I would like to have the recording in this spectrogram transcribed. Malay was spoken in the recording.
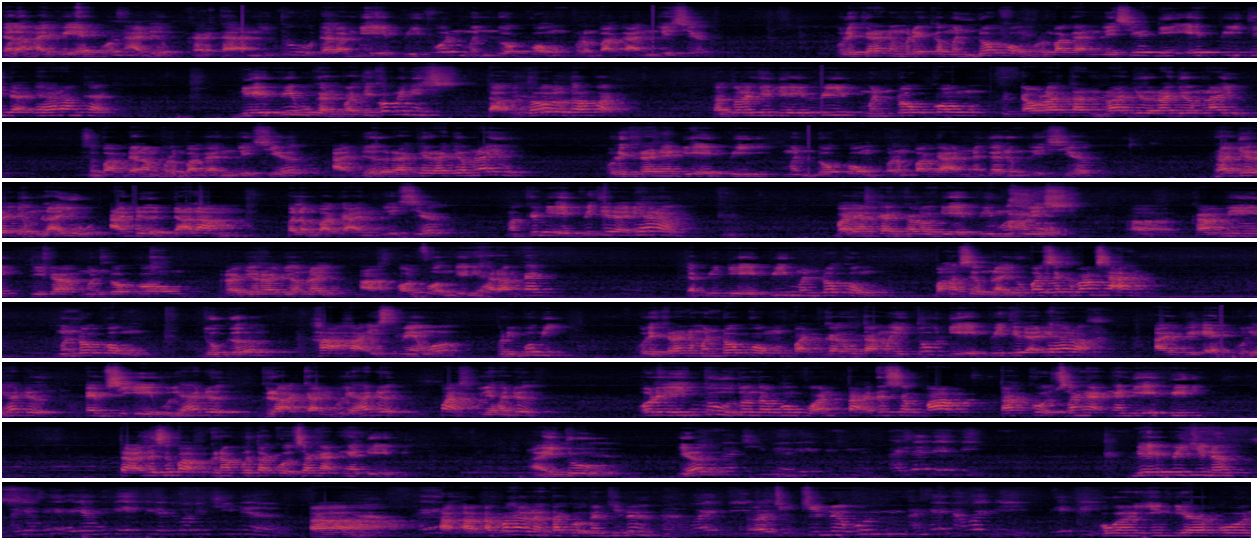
Dalam IPF pun ada perkataan itu, dalam DAP pun mendukung perlembagaan Malaysia. Oleh kerana mereka mendukung perlembagaan Malaysia, DAP tidak diharamkan. DAP bukan parti komunis. Tak betul, tuan-tuan. Satu lagi DAP mendukung kedaulatan Raja-Raja Melayu. Sebab dalam perlembagaan Malaysia ada Raja-Raja Melayu. Oleh kerana DAP mendukung perlembagaan negara Malaysia, Raja-Raja Melayu ada dalam perlembagaan Malaysia, maka DAP tidak diharam. Bayangkan kalau DAP menulis, uh, kami tidak mendukung Raja-Raja Melayu. Ah, confirm dia diharamkan. Tapi DAP mendukung bahasa Melayu, bahasa kebangsaan. Mendukung juga hak-hak istimewa peribumi. Oleh kerana mendukung empat perkara utama itu, DAP tidak diharam. IPF boleh ada, MCA boleh ada, gerakan boleh ada, PAS boleh ada. Oleh itu, tuan-tuan dan puan, tak ada sebab takut sangat dengan DAP ni. Tak ada sebab kenapa takut sangat dengan DAP. Ha, itu. Ya? DAP. DAP Cina. Ayah saya, ayah ni DAP dari orang Cina. Ah, a- a- apa hal nak takut dengan Cina? YB. Uh, Cina pun nak YB. DAP. orang India pun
